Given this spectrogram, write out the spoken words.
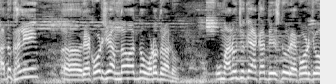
આ તો ખાલી રેકોર્ડ છે અમદાવાદનો વડોદરાનો. હું માનું છું કે આખા દેશનો રેકોર્ડ જો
